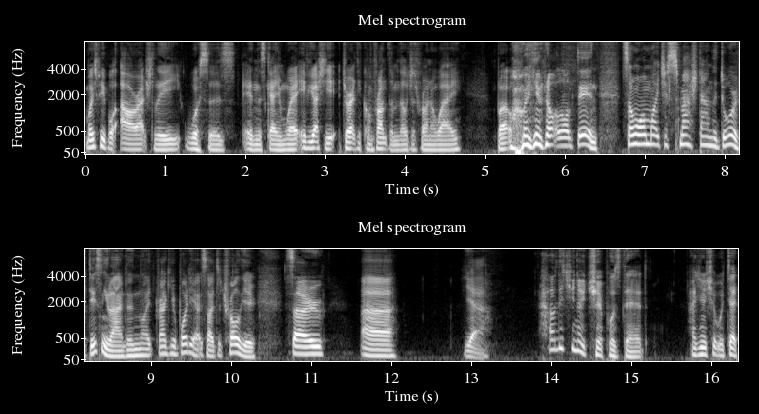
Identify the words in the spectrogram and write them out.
most people are actually wusses in this game. Where if you actually directly confront them, they'll just run away. But when you're not logged in, someone might just smash down the door of Disneyland and like drag your body outside to troll you. So, uh, yeah, How did you know Chip was dead? how do you know Chip was dead?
